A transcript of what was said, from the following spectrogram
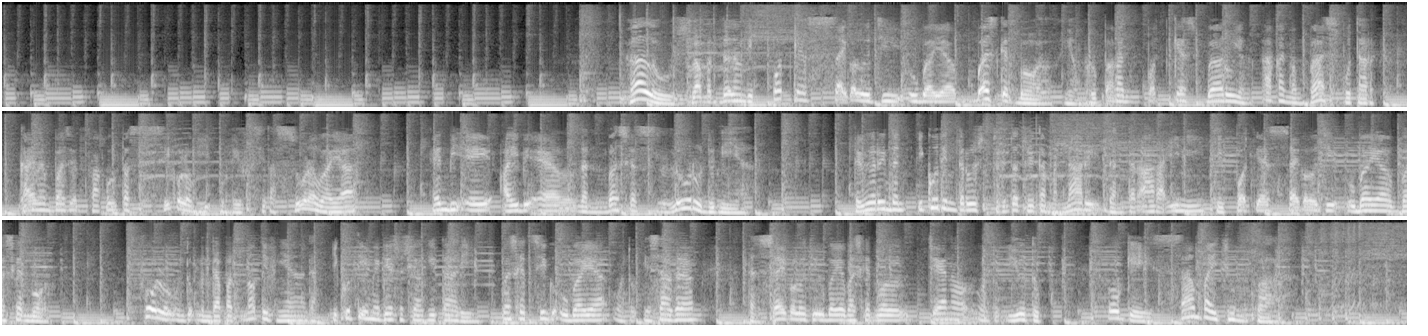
Halo, selamat datang di podcast Psikologi Ubaya Basketball yang merupakan podcast baru yang akan membahas putar KMM Basket Fakultas Psikologi Universitas Surabaya, NBA, IBL, dan basket seluruh dunia. Dengerin dan ikutin terus cerita-cerita menarik dan terarah ini di podcast Psikologi Ubaya Basketball. Follow untuk mendapat notifnya dan ikuti media sosial kita di Basket Sigo Ubaya untuk Instagram dan Psikologi Ubaya Basketball channel untuk YouTube. Oke, sampai jumpa.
